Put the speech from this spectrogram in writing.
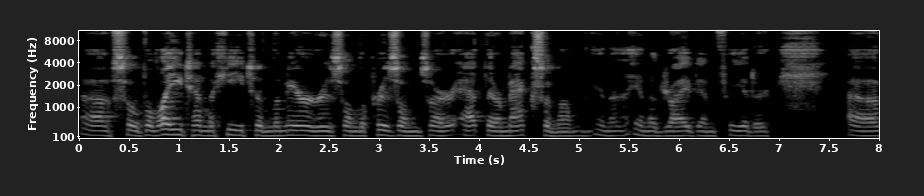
uh, so the light and the heat and the mirrors and the prisms are at their maximum in a in a drive-in theater. Uh,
